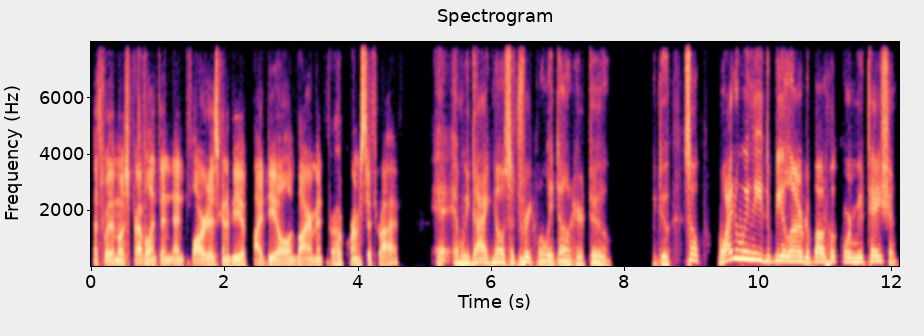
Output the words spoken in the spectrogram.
That's where they're most prevalent, and, and Florida is going to be an ideal environment for hookworms to thrive. And we diagnose it frequently down here too. We do. So, why do we need to be alarmed about hookworm mutation?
